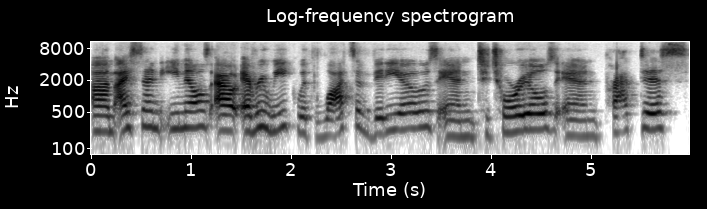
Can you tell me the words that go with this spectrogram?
Um, I send emails out every week with lots of videos and tutorials and practice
